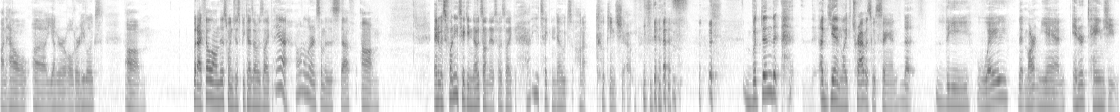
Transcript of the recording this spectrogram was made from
on how uh, younger or older he looks. Um, but I fell on this one just because I was like, yeah, I want to learn some of this stuff. Um, and it was funny taking notes on this. I was like, how do you take notes on a cooking show? Yes. but then the, again like travis was saying the the way that martin yan entertains you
